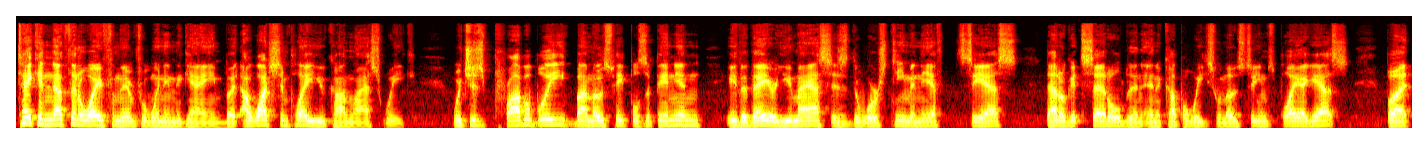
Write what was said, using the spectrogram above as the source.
taking nothing away from them for winning the game, but I watched them play UConn last week, which is probably, by most people's opinion, either they or UMass is the worst team in the FCS. That'll get settled in, in a couple weeks when those teams play, I guess. But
